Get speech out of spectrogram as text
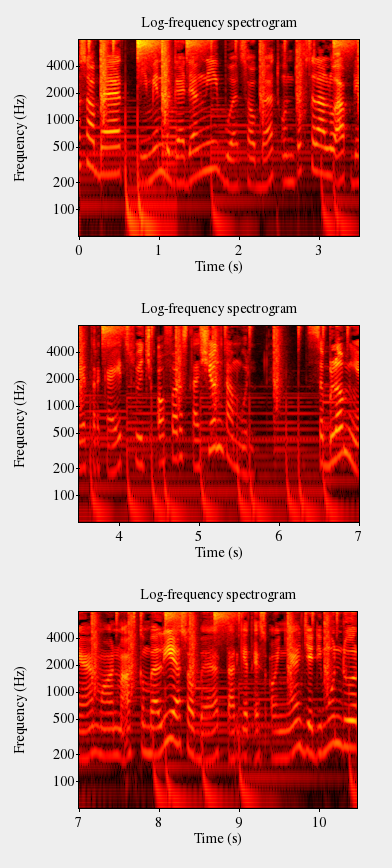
sobat, Mimin begadang nih buat sobat untuk selalu update terkait switch over stasiun Tambun. Sebelumnya, mohon maaf kembali ya sobat, target SO-nya jadi mundur.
